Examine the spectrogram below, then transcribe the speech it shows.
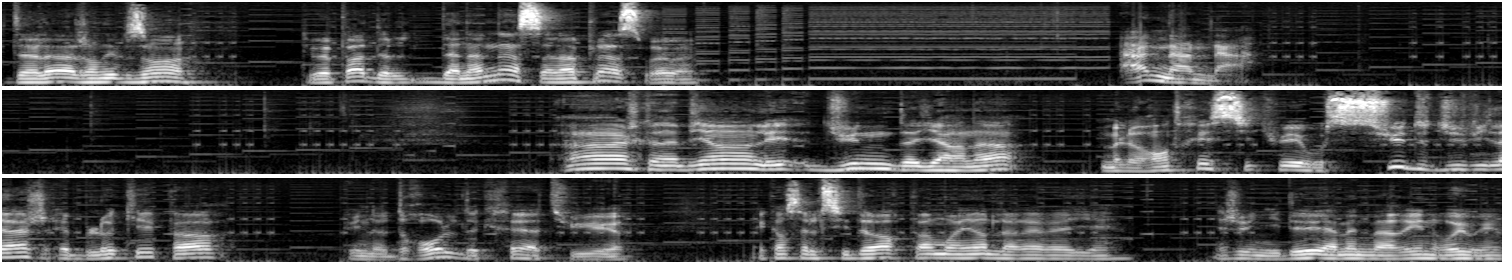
Putain, là, j'en ai besoin. Tu veux pas d'ananas à la place? Ouais, ouais. Ananas. Ah, je connais bien les dunes de Yarna, mais leur entrée située au sud du village est bloquée par une drôle de créature. Et quand celle-ci dort, pas moyen de la réveiller. J'ai une idée, amène Marine, oui, oui.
